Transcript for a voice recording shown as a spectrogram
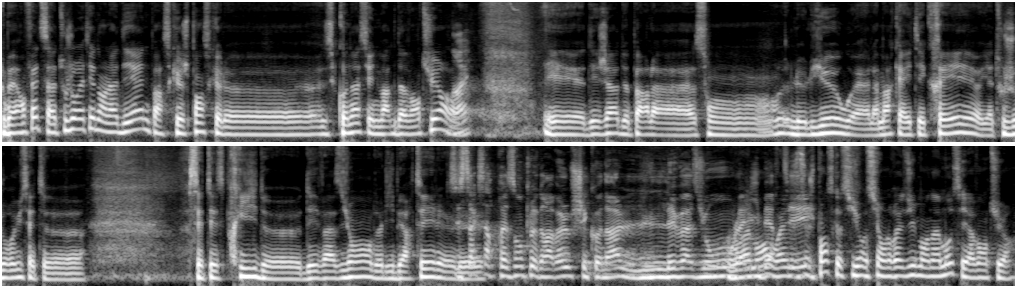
ben, en fait ça a toujours été dans l'ADN parce que je pense que le Kona c'est une marque d'aventure Ouais. Et déjà de par la, son, le lieu où euh, la marque a été créée euh, il y a toujours eu cette euh, cet esprit d'évasion de liberté C'est ça que ça représente le gravel chez Kona, l'évasion, la liberté. ouais, je pense que si on, si on le résume en un mot, c'est aventure.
